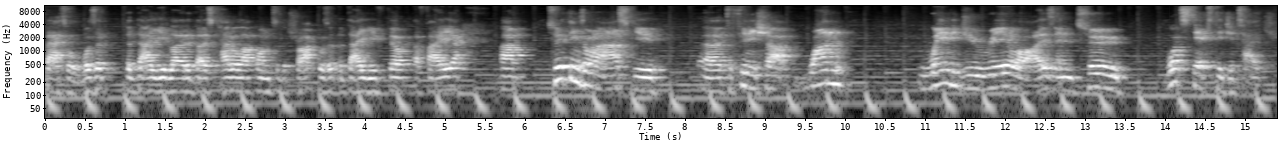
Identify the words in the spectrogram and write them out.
battle? Was it the day you loaded those cattle up onto the truck? Was it the day you felt a failure? Um, two things I want to ask you uh, to finish up. One, when did you realise? And two, what steps did you take?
